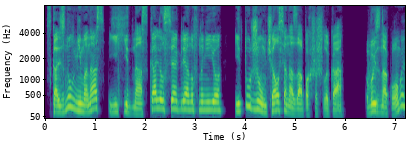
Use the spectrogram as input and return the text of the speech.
скользнул мимо нас, ехидно оскалился, глянув на нее, и тут же умчался на запах шашлыка. «Вы знакомы?»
